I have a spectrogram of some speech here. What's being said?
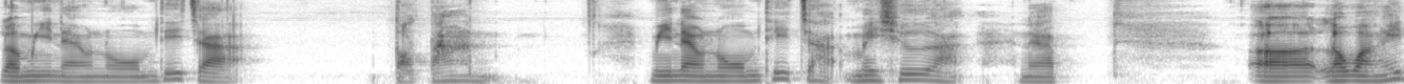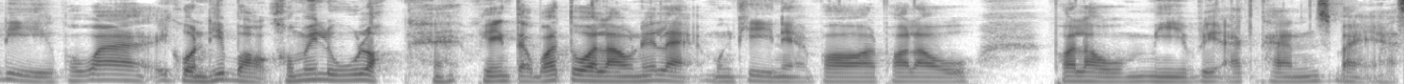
เรามีแนวโน้มที่จะต่อต้าน มีแนวโน้มที่จะไม่เชื่อนะครับ ระวังให้ดี เพราะว่าไอ้คนที่บอกเขาไม่รู้หรอก เพียงแต่ว่าตัวเราเนี่แหละบางทีเนี่ยพอพอเราพอเรามี reactance bias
